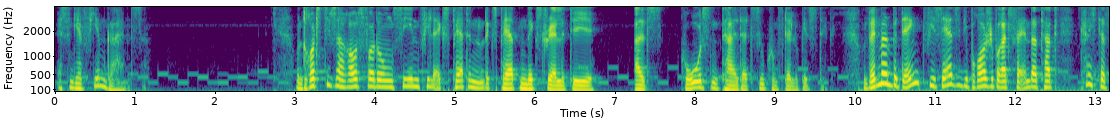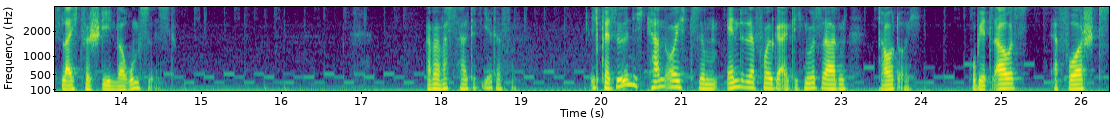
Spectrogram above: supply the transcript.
es sind ja Firmengeheimnisse. Und trotz dieser Herausforderungen sehen viele Expertinnen und Experten Mixed Reality als großen Teil der Zukunft der Logistik. Und wenn man bedenkt, wie sehr sie die Branche bereits verändert hat, kann ich das leicht verstehen, warum so ist. Aber was haltet ihr davon? Ich persönlich kann euch zum Ende der Folge eigentlich nur sagen, traut euch. Probiert's aus, erforscht's,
